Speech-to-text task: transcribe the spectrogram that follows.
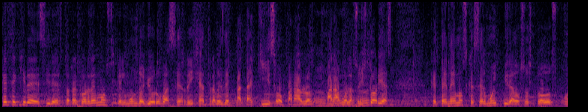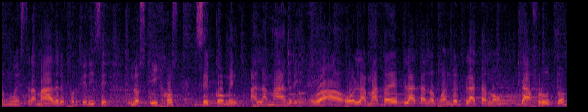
¿Qué te quiere decir esto? Recordemos que el mundo yoruba se rige a través de pataquís o parábolas, parábolas o historias que tenemos que ser muy cuidadosos todos con nuestra madre, porque dice, los hijos se comen a la madre. Wow. O la mata de plátano, cuando el plátano da fruto,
